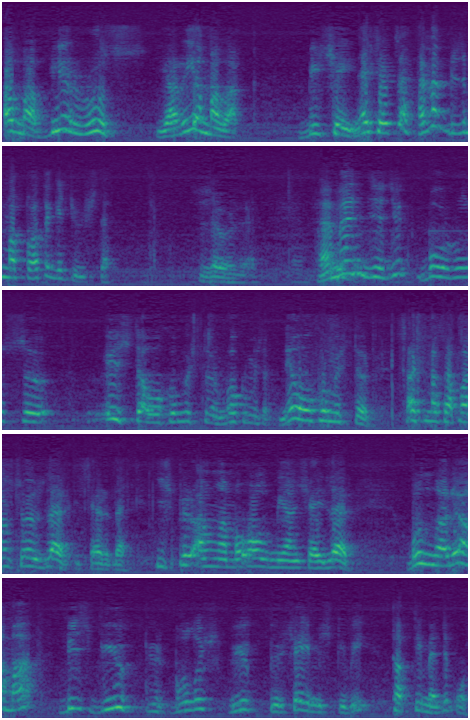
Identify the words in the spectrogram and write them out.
Ama bir Rus yarı yamalak bir şey neşretse hemen bizim matbuata geçiyor işte. Size öyle. Hemencecik bu Rus'u işte okumuştur, okumuştur. Ne okumuştur? Saçma sapan sözler içeride. Hiçbir anlamı olmayan şeyler. Bunları ama biz büyük bir buluş, büyük bir şeymiş gibi takdim edip o.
